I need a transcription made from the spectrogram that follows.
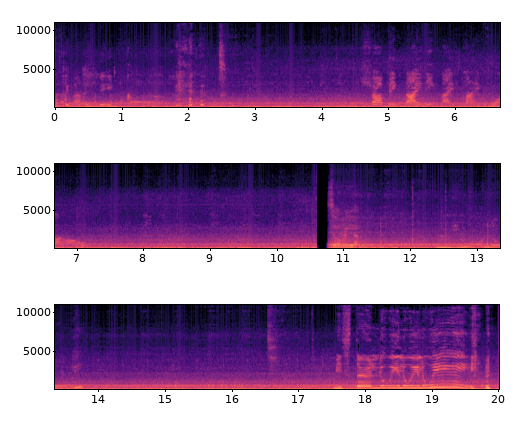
Sakit ang liig ko. Shopping, dining, nightlife. Wow. Sorya. Mhm. Louis. Mr. Louie, Louie, Louie!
